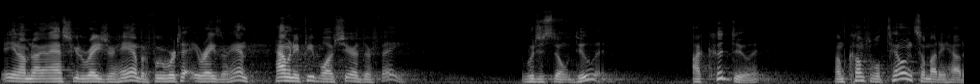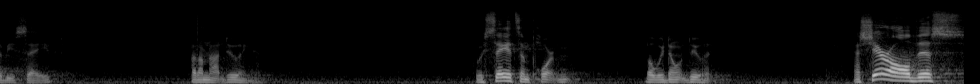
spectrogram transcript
You know, I'm not going to ask you to raise your hand, but if we were to raise our hand, how many people have shared their faith? We just don't do it. I could do it. I'm comfortable telling somebody how to be saved. but I'm not doing it. We say it's important, but we don't do it. I share all this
